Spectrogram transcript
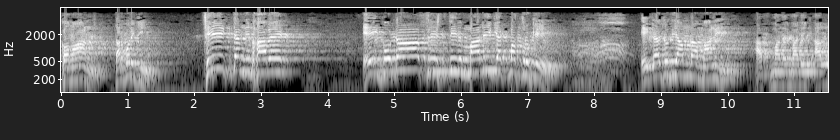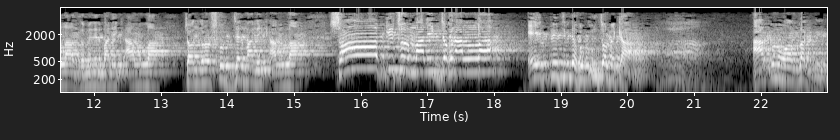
কমান্ড। তারপরে কি? ঠিক তেমনি ভাবে এই গোটা সৃষ্টির মালিক একমাত্র কে? এটা যদি আমরা মানি, আসমানের মালিক আল্লাহ, জমিনের মালিক আল্লাহ, চন্দ্র, সূর্যের মালিক আল্লাহ সব কিছুর মালিক যখন আল্লাহ, এই পৃথিবীতে হুকুম চলবে কার? আর কোনো ওয়াজ লাগবে?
